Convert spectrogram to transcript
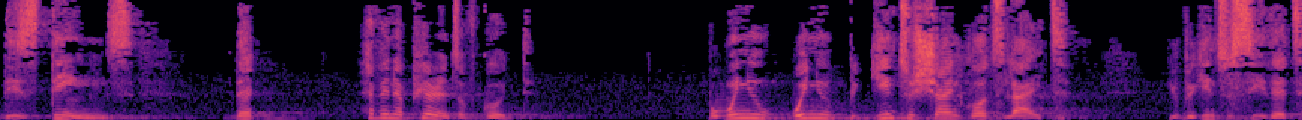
these things that have an appearance of good. But when you, when you begin to shine God's light, you begin to see that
